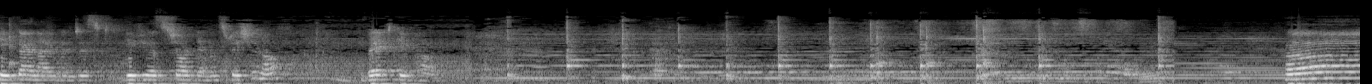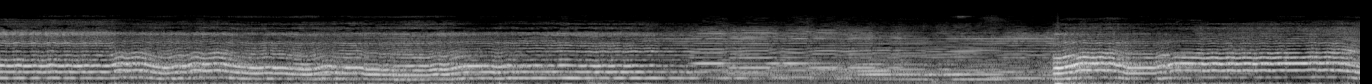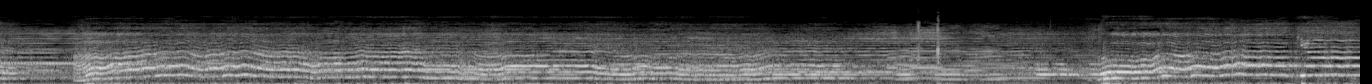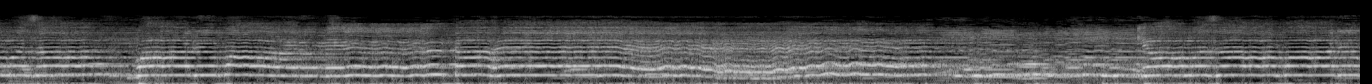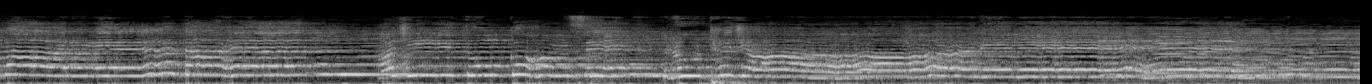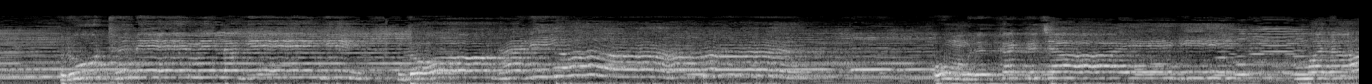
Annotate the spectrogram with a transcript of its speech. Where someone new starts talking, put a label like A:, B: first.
A: Keka and I will just give you a short demonstration of Bet Ke Bhav. Ah. रूठने में लगेग दो उम्र cut जाएगी मना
